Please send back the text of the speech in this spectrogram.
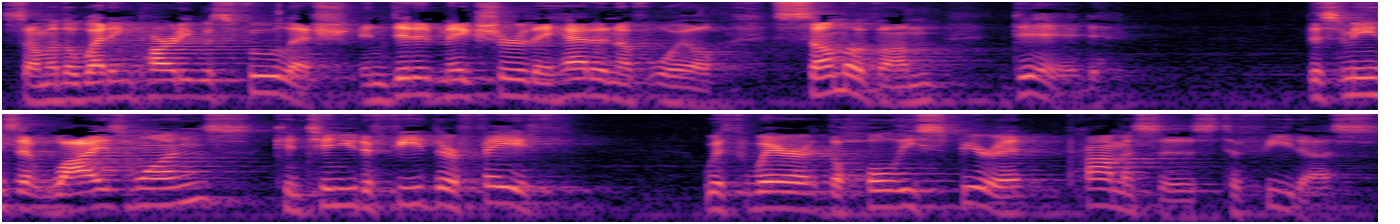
Some of the wedding party was foolish and didn't make sure they had enough oil. Some of them did. This means that wise ones continue to feed their faith with where the Holy Spirit promises to feed us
